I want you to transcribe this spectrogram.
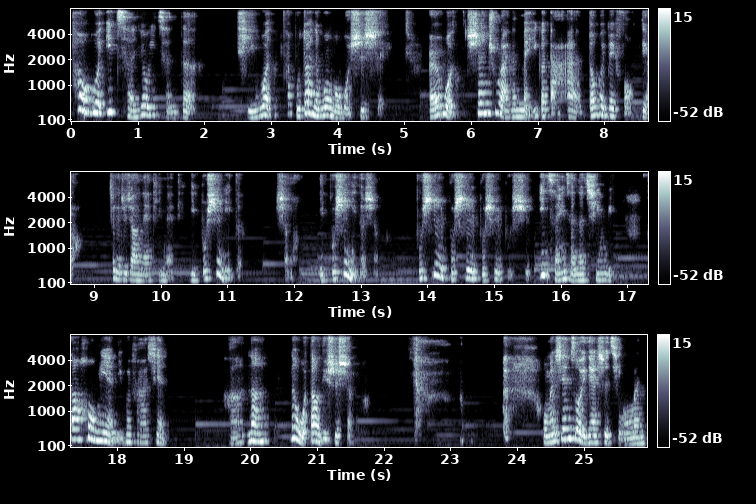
透过一层又一层的。提问，他不断的问我我是谁，而我生出来的每一个答案都会被否掉，这个就叫 netty netty，你不是你的什么，你不是你的什么，不是不是不是不是，一层一层的清理，到后面你会发现，啊，那那我到底是什么？我们先做一件事情，我们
